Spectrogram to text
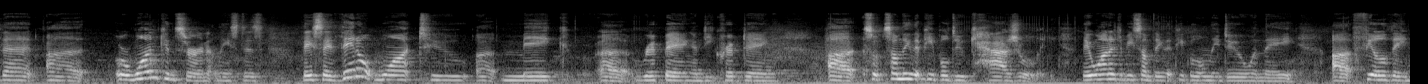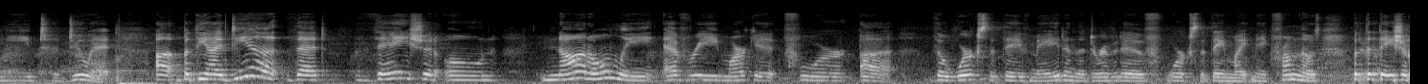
that, uh, or one concern at least is, they say they don't want to uh, make uh, ripping and decrypting uh, so something that people do casually. They want it to be something that people only do when they uh, feel they need to do it. Uh, but the idea that they should own not only every market for uh, the works that they've made and the derivative works that they might make from those, but that they should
